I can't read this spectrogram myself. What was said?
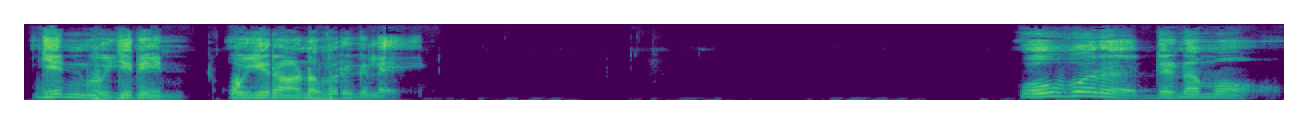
என் உயிரின் உயிரானவர்களே. ஒவ்வொரு தினமும்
